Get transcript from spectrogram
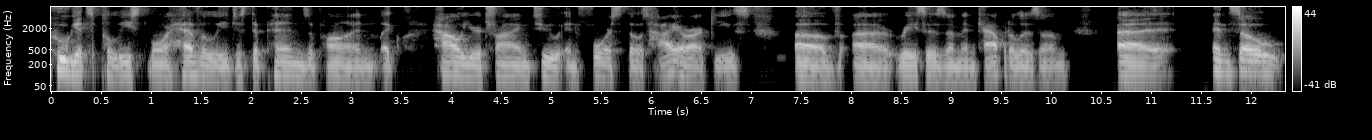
who gets policed more heavily just depends upon like how you're trying to enforce those hierarchies of uh, racism and capitalism. Uh, and so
